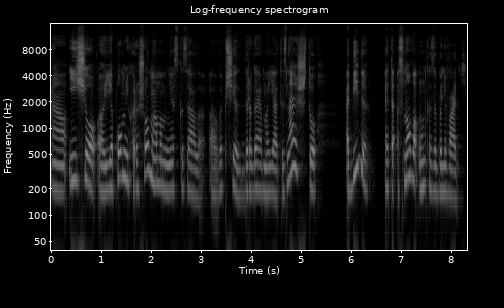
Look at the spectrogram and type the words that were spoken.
А, и еще, а, я помню хорошо, мама мне сказала, «А, вообще, дорогая моя, ты знаешь, что обида – это основа онкозаболеваний?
